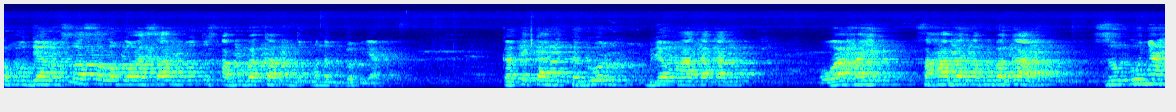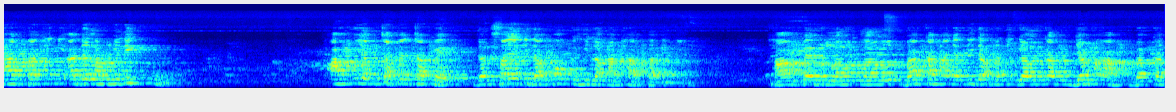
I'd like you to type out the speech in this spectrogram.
kemudian Rasulullah Shallallahu Alaihi Wasallam mengutus Abu Bakar untuk menegurnya. Ketika ditegur, beliau mengatakan, wahai sahabat Abu Bakar, sungguhnya harta ini adalah milikku. Aku yang capek-capek dan saya tidak mau kehilangan harta ini sampai berlarut-larut bahkan hanya tidak meninggalkan jamaah bahkan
